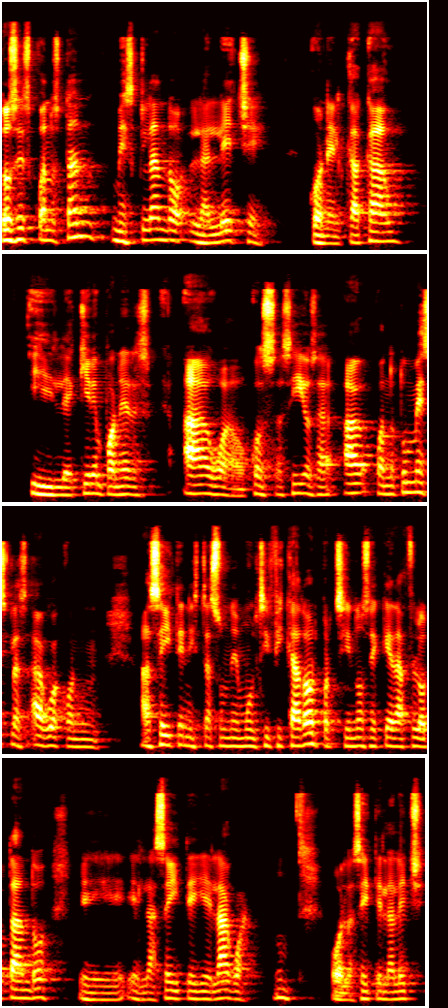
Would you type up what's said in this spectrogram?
Entonces, cuando están mezclando la leche con el cacao y le quieren poner agua o cosas así, o sea, cuando tú mezclas agua con aceite necesitas un emulsificador porque si no se queda flotando eh, el aceite y el agua o el aceite y la leche.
